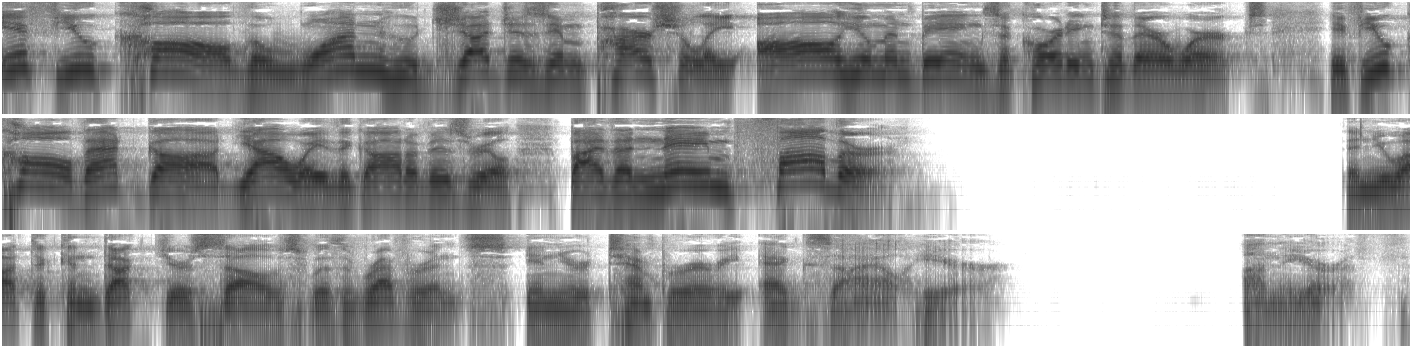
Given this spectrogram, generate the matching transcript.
if you call the one who judges impartially all human beings according to their works, if you call that God, Yahweh, the God of Israel, by the name Father, then you ought to conduct yourselves with reverence in your temporary exile here on the earth.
